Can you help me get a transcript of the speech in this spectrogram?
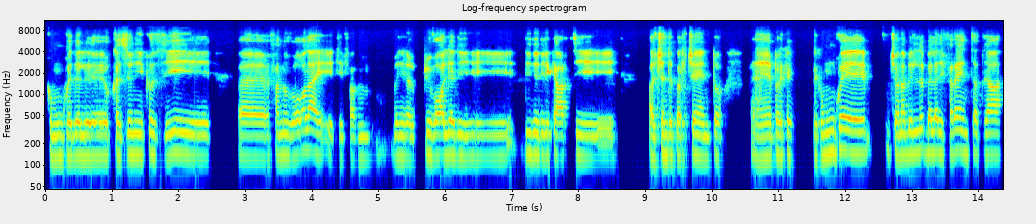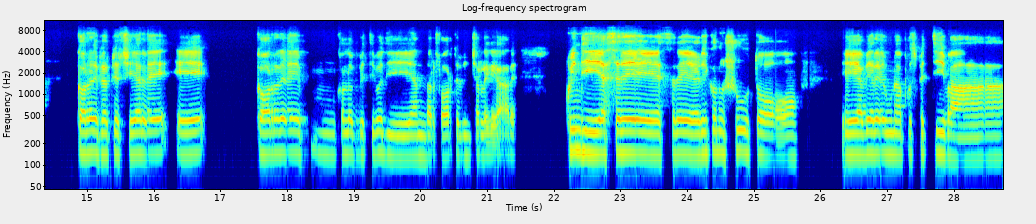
comunque delle occasioni così eh, fanno gola e, e, ti fa venire più voglia di, di dedicarti al 100% eh, perché comunque c'è una bella, bella differenza tra correre per piacere e correre mh, con l'obiettivo di andare forte e vincere le gare. Quindi essere, essere riconosciuto e avere una prospettiva,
